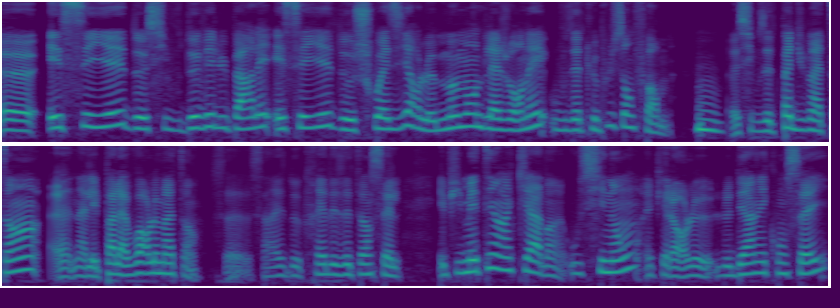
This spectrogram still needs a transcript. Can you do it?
euh, essayez de, si vous devez lui parler, essayez de choisir le moment de la journée où vous êtes le plus en forme. Mm. Euh, si vous n'êtes pas du matin, euh, n'allez pas la voir le matin. Ça, ça risque de créer des étincelles. Et puis mettez un cadre, ou sinon, et puis alors le, le dernier conseil,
